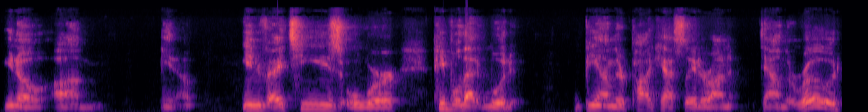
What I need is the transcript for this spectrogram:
you know um, you know invitees or people that would be on their podcast later on down the road.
